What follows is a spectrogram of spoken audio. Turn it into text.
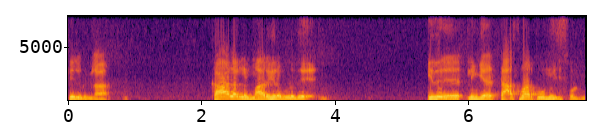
சொல்லுங்களா காலங்கள் மாறுகிற பொழுது இது நீங்க டாஸ்மார்க் ஒண்ணு வச்சு சொல்றீங்க.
